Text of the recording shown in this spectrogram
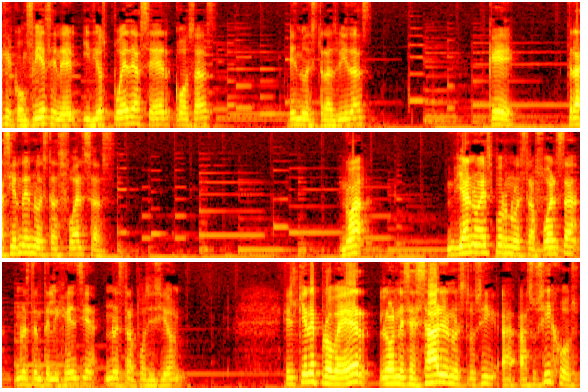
que confíes en Él y Dios puede hacer cosas en nuestras vidas que trascienden nuestras fuerzas. No, ya no es por nuestra fuerza, nuestra inteligencia, nuestra posición. Él quiere proveer lo necesario a, nuestros, a, sus hijos.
